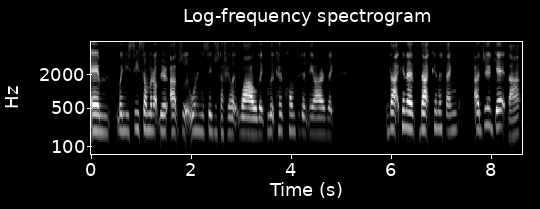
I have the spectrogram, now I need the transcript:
Um when you see someone up there absolutely owning the stage and stuff, you're like, wow, like look how confident they are, like that kind of that kind of thing. I do get that.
